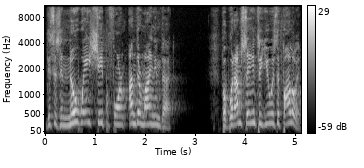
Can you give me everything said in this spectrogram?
This is in no way, shape, or form undermining that. But what I'm saying to you is the following.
